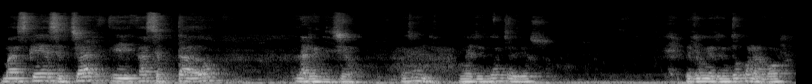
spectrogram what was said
más que desechar, he aceptado la rendición. Me rindo ante Dios. Pero me rindo con amor.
